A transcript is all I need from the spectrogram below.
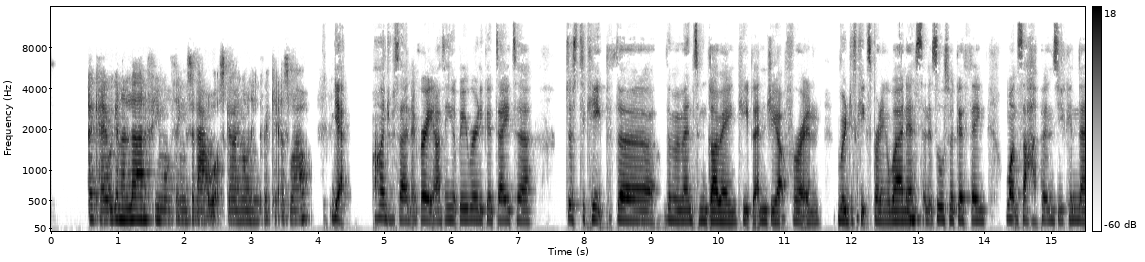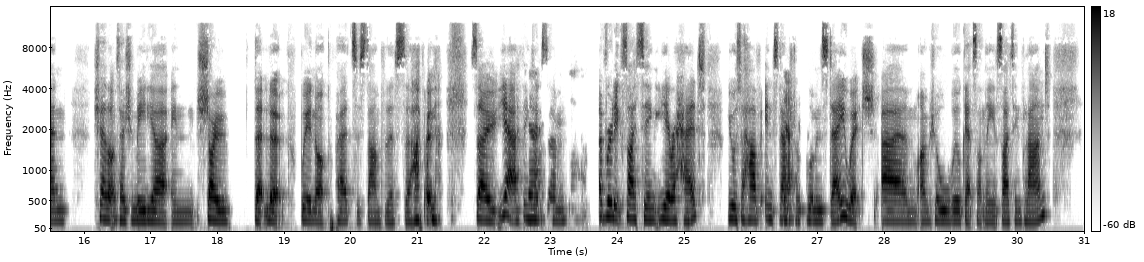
okay, we're going to learn a few more things about what's going on in cricket as well. Yeah, 100% agree. I think it'd be a really good day to just to keep the the momentum going, keep the energy up for it, and really just keep spreading awareness. Mm-hmm. And it's also a good thing once that happens, you can then share that on social media and show that look, we're not prepared to stand for this to happen. So yeah, I think yeah. it's um a really exciting year ahead. We also have International yeah. Women's Day, which um I'm sure we'll get something exciting planned.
